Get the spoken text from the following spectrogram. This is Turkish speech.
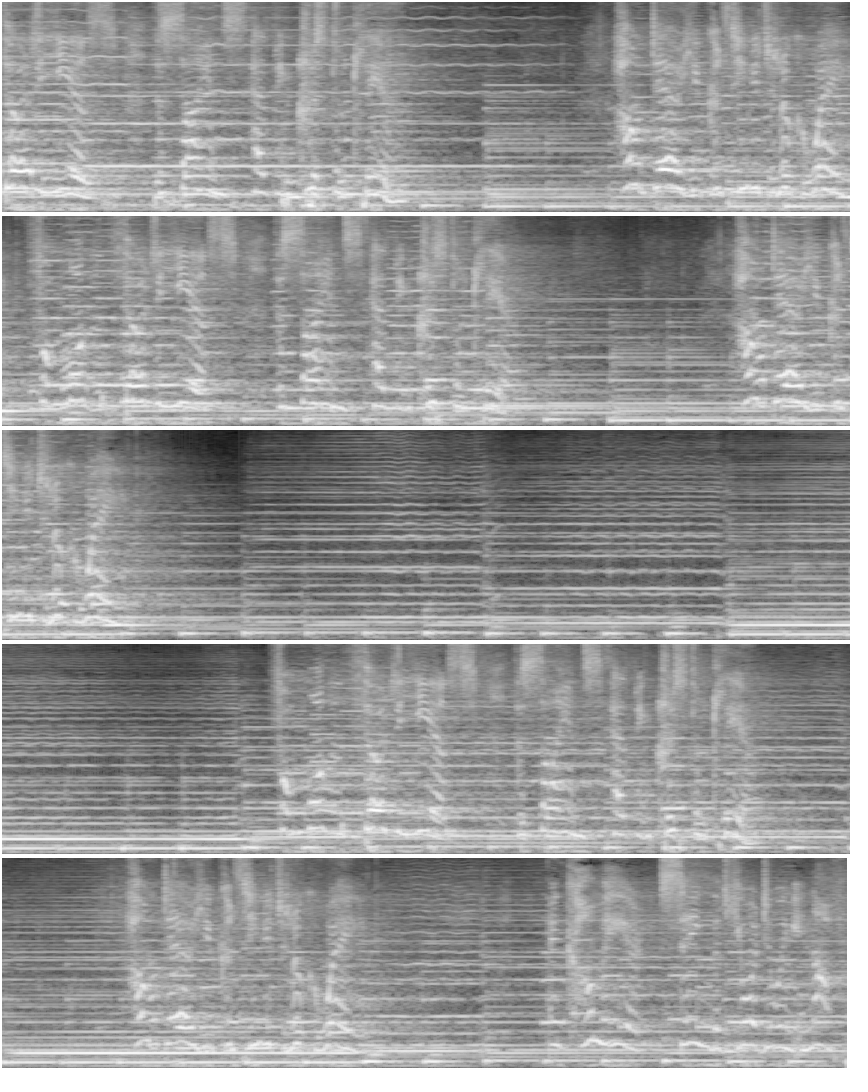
30 years, the science has been crystal clear. How dare you continue to look away? For more than 30 years, the science has been crystal clear. How dare you continue to look away? For more than 30 years, the science has been crystal clear. How dare you continue to look away and come here saying that you're doing enough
